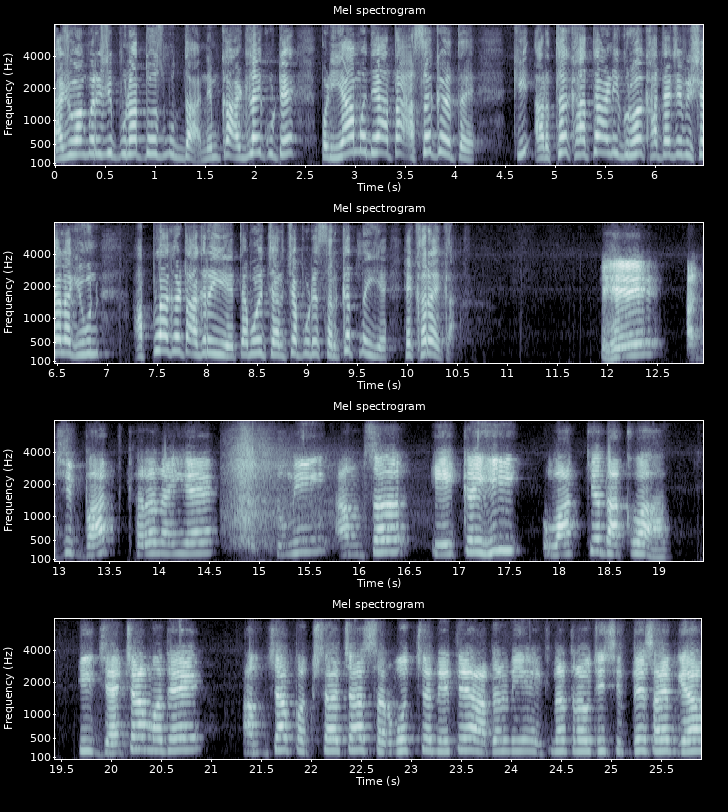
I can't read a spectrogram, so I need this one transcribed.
राजू वाघमारेजी पुन्हा तोच मुद्दा. नेमका अडलाय कुठे? पण यामध्ये आता असं कळतंय की अर्थ खातं आणि गृह खात्याच्या विषयाला घेऊन आपला गट आग्रही आहे त्यामुळे चर्चा पुढे सरकत नाहीये. हे खरं आहे का? हे अजिबात खरं नाहीये. तुम्ही आमचं एकही वाक्य दाखवा की ज्याच्यामध्ये आमच्या पक्षाच्या सर्वोच्च नेते आदरणीय एकनाथरावजी शिंदे साहेब घ्या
